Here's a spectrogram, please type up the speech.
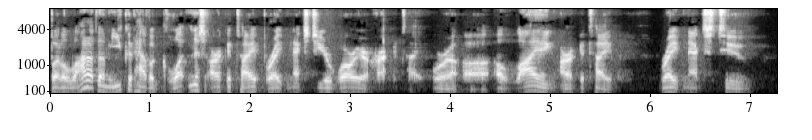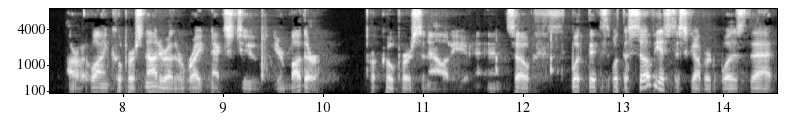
But a lot of them, you could have a gluttonous archetype right next to your warrior archetype, or a, a lying archetype right next to, or lying co-personality rather, right next to your mother co-personality. And so, what the, what the Soviets discovered was that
